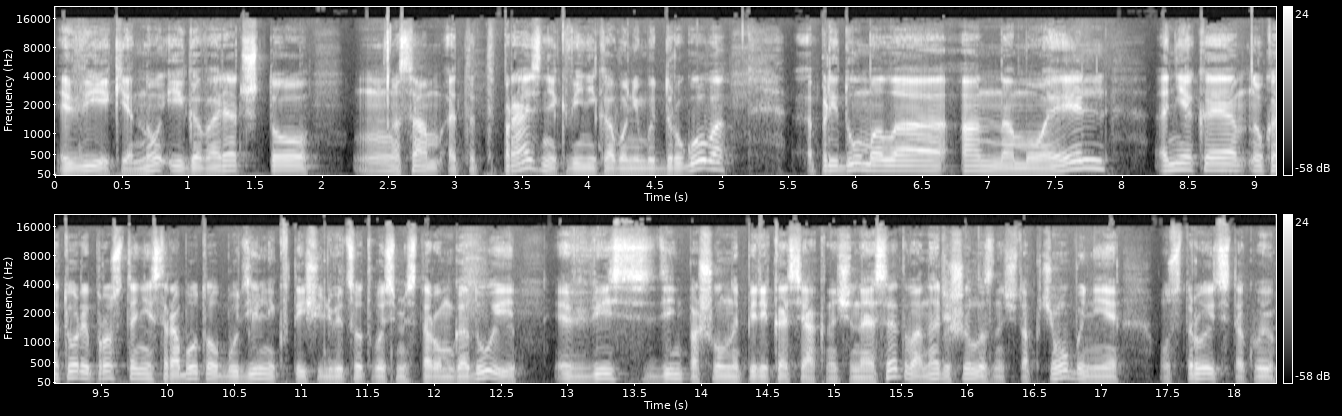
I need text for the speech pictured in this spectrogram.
веке. Ну и говорят, что сам этот праздник, вини кого-нибудь другого, придумала Анна Моэль, некая, у которой просто не сработал будильник в 1982 году, и весь день пошел наперекосяк. Начиная с этого, она решила, значит, а почему бы не устроить такой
